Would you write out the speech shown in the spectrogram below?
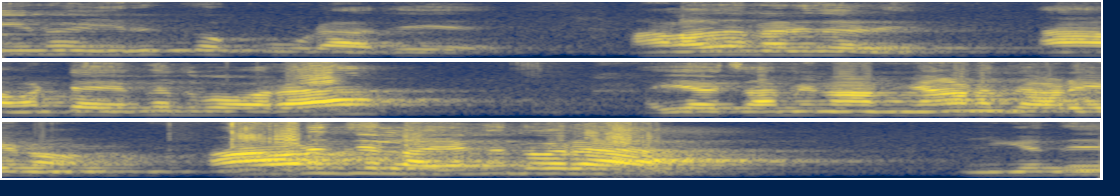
ஈனம் இருக்கக்கூடாது. அதனால தான் நிறைய ஆ வந்துட்டா எங்கேருந்து போகிறா ஐயா சாமி நான் ஞானத்தை அடையணும். ஆ அடைஞ்சிடலாம். எங்கேருந்து வர? இங்கேருந்து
